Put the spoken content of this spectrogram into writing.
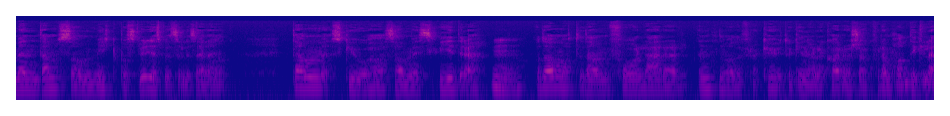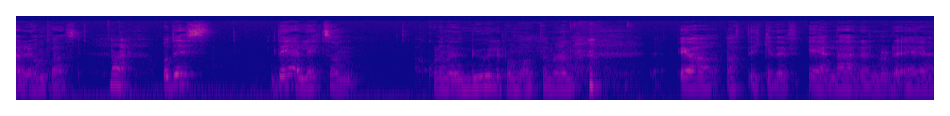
men de som gikk på studiespesialiseringen, de skulle jo ha samisk videre. Mm. Og da måtte de få lærer, enten var det fra Kautokeino eller Karasjok, for de hadde ikke lærer i Hammerfest. Og det, det er litt sånn Hvordan er det mulig, på en måte, men ja, at ikke det er lærer når det er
